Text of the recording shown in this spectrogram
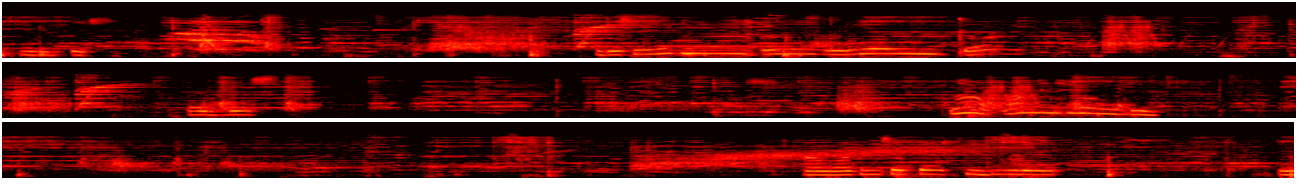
I got this. This is it, burning Leo guard. I wasn't supposed to do that. Yeah.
